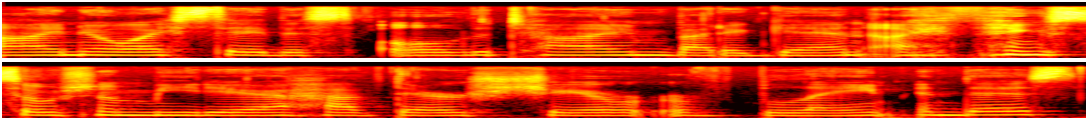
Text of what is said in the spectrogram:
I know I say this all the time, but again, I think social media have their share of blame in this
